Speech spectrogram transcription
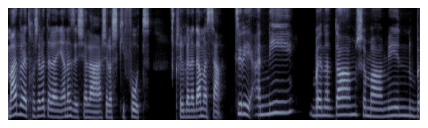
מה את באמת חושבת על העניין הזה של, ה, של השקיפות, של בן אדם עשה? תראי, אני בן אדם שמאמין ב...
